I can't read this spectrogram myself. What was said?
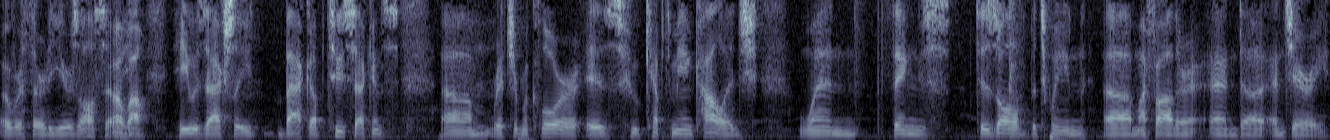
over 30 years also. Oh, wow. He, he was actually back up two seconds um, Richard McClure is who kept me in college when things dissolved between uh, my father and uh, and Jerry.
